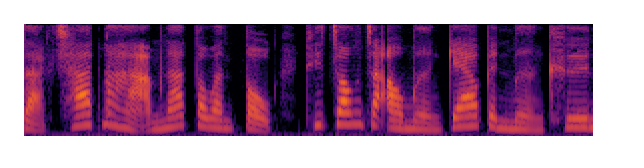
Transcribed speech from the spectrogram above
จากชาติมหาอำนาจตะวันตกที่จ้องจะเอาเมืองแก้วเป็นเมืองขึ้น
